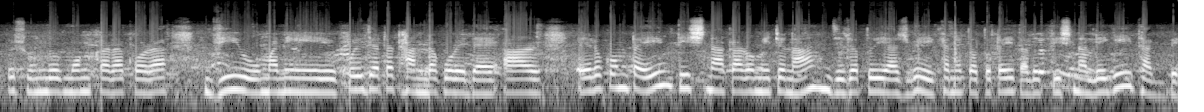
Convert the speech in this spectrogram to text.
এত সুন্দর মন কাড়া করা ভিউ মানে কলিজাটা ঠান্ডা করে দেয়। আর এরকমটাই তৃষ্ণা কারও মিটে না, যে যতই আসবে এখানে ততটাই তাদের তৃষ্ণা লেগেই থাকবে।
